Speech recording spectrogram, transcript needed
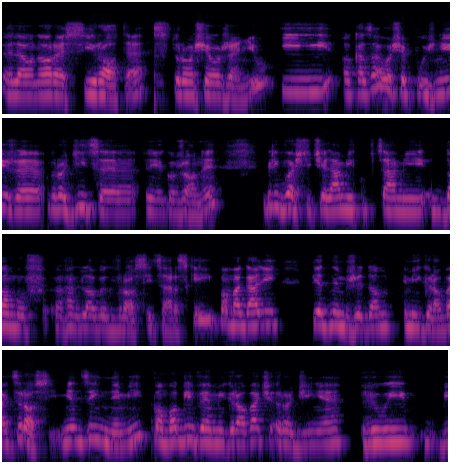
Leonorę Sirotę, z którą się ożenił i okazało się później, że rodzice jego żony byli właścicielami, kupcami domów handlowych w Rosji carskiej i pomagali biednym Żydom emigrować z Rosji. Między innymi pomogli wyemigrować rodzinie Louis B.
